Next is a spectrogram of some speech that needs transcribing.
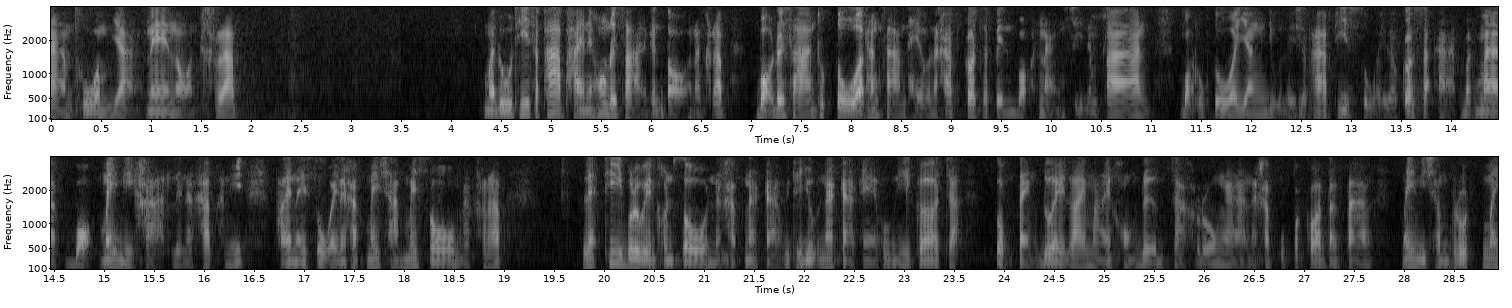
น้ำท่วมอย่างแน่นอนครับ มาดูที่สภาพภายในห้องโดยสารกันต่อนะครับเบาะโดยสารทุกตัวทั้ง 3 แถวนะครับก็จะเป็นเบาะหนังสีน้ำตาล เบาะทุกตัวยังอยู่ในสภาพที่สวย แล้วก็สะอาดมากๆ เบาะไม่มีขาดเลยนะครับคันนี้ภายในสวยนะครับไม่ช้ำไม่โทมนะครับ และที่บริเวณคอนโซลนะครับหน้ากากวิทยุหน้ากากแอร์พวกนี้ก็จะตกแต่งด้วยลายไม้ของเดิมจากโรงงานนะครับ อุปกรณ์ต่างๆ ไม่มีชำรุดไม่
